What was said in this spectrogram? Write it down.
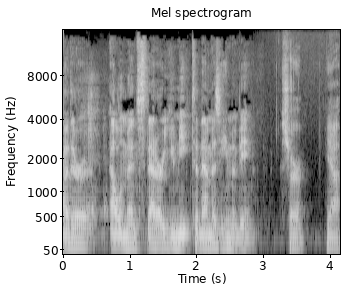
other elements that are unique to them as a human being. Sure. Yeah.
